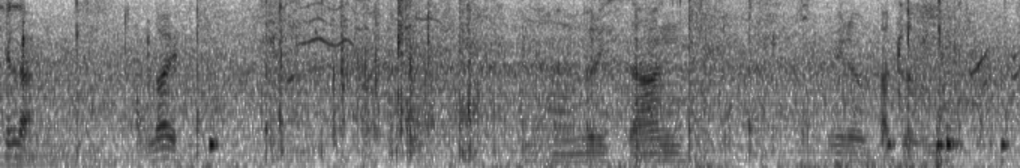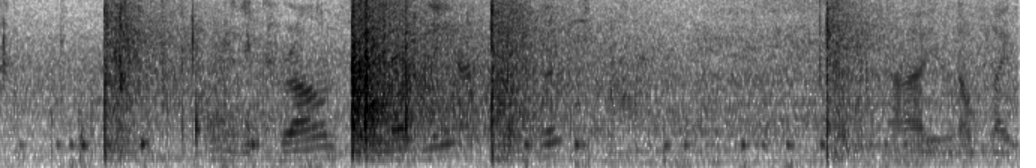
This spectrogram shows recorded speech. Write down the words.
Attila. Läuft. Dann würde ich sagen, wieder eine Batterie. Die Crown von Leslie als nächstes. Ah, die sind auch fleißig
